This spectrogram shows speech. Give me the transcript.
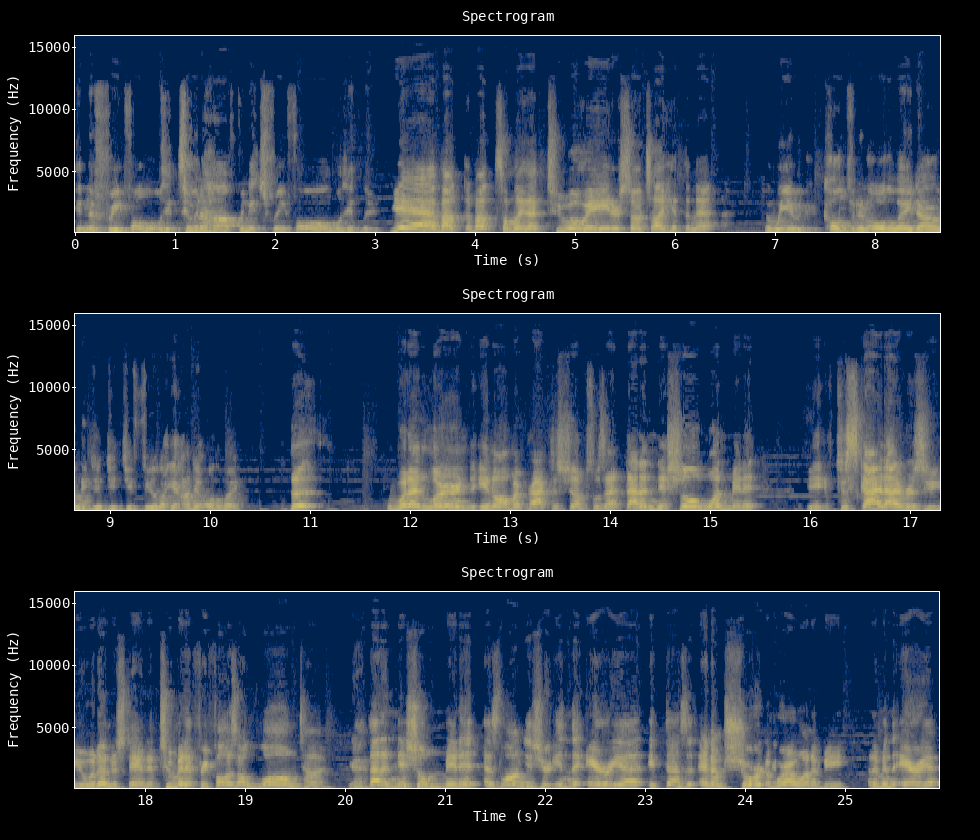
in the free fall? What was it? Two and a half minutes free fall? Was it, Lou? Yeah, about about something like that. Two oh eight or so till I hit the net. And were you confident all the way down? Did you, did you feel like you had it all the way? The what I learned in all my practice jumps was that that initial one minute to skydivers, you, you would understand a two minute free fall is a long time. Yeah. That initial minute, as long as you're in the area, it doesn't, and I'm short of where I want to be, and I'm in the area,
